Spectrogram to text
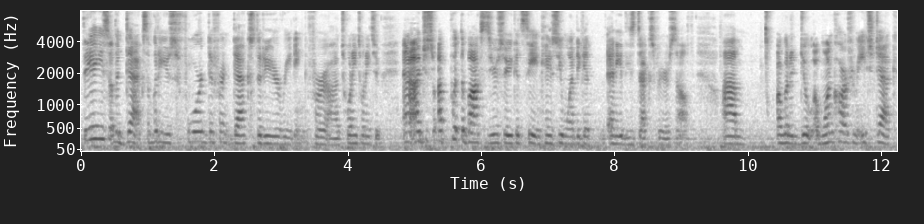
these are the decks. I'm going to use four different decks to do your reading for uh, 2022. And I just I put the boxes here so you could see in case you wanted to get any of these decks for yourself. Um, I'm going to do one card from each deck.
